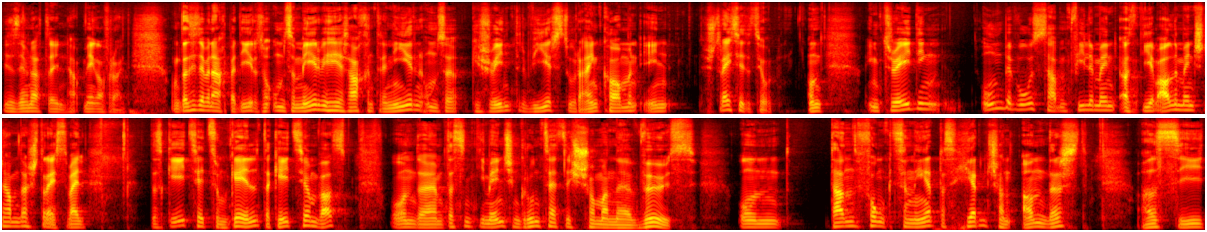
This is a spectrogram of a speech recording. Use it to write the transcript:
ist es immer noch drin. Hat mega Freude. Und das ist eben auch bei dir. Also umso mehr wir hier Sachen trainieren, umso geschwinder wirst du reinkommen in Stresssituationen. Und im Trading unbewusst haben viele Menschen, also die, alle Menschen haben da Stress, weil das geht jetzt um Geld, da geht es ja um was. Und ähm, das sind die Menschen grundsätzlich schon mal nervös. Und dann funktioniert das Hirn schon anders, als sie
